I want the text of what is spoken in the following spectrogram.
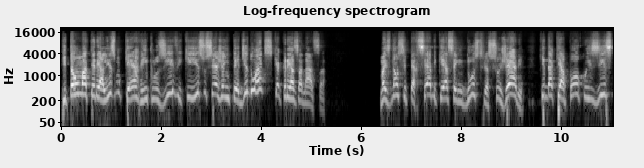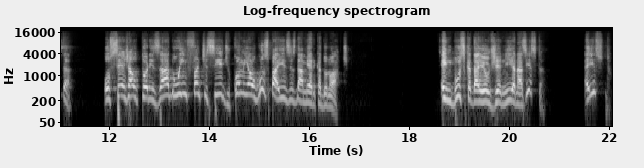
Então, o materialismo quer, inclusive, que isso seja impedido antes que a criança nasça. Mas não se percebe que essa indústria sugere que daqui a pouco exista, ou seja, autorizado o infanticídio, como em alguns países da América do Norte. Em busca da eugenia nazista? É isto.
